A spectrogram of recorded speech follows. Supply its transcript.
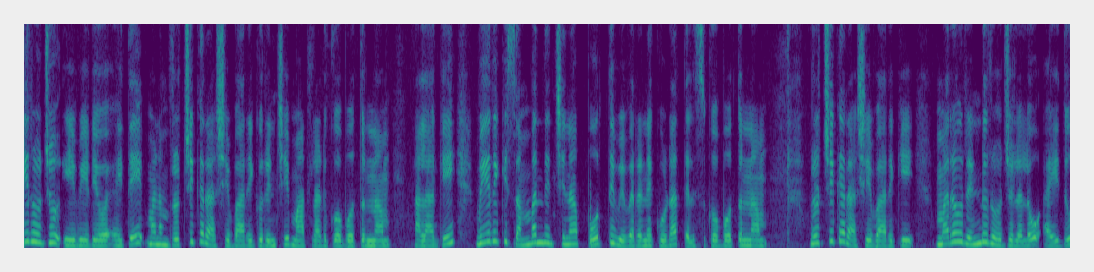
ఈరోజు ఈ వీడియో అయితే మనం వృశ్చిక రాశి వారి గురించి మాట్లాడుకోబోతున్నాం. అలాగే వీరికి సంబంధించిన పూర్తి వివరణ కూడా తెలుసుకోబోతున్నాం. వృశ్చిక రాశి వారికి మరో రెండు రోజులలో ఐదు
